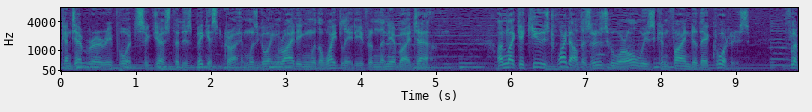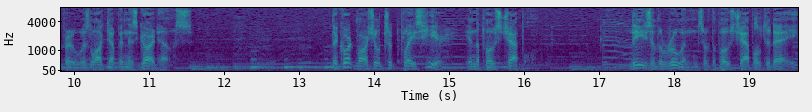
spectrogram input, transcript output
Contemporary reports suggest that his biggest crime was going riding with a white lady from the nearby town. Unlike accused white officers who are always confined to their quarters, Flipper was locked up in this guardhouse. The court-martial took place here in the Post Chapel. These are the ruins of the Post Chapel today.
